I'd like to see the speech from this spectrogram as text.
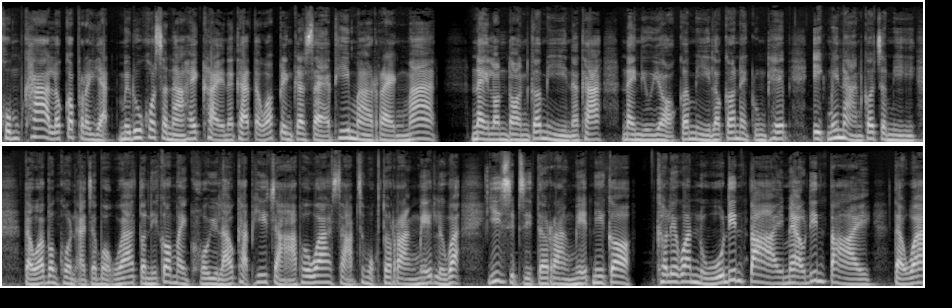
คุ้มค่าแล้วก็ประหยัดไม่รู้โฆษณาให้ใครนะคะ แต่ว่าเป็นกระแสที่มาแรงมาก ในลอนดอนก็มีนะคะ ในนิวยอร์กก็มีแล้วก็ในกรุงเทพอีกไม่นานก็จะมี แต่ว่าบางคนอาจจะบอกว่าตอนนี้ก็ไมโครอยู่แล้วค่ะพี่จ๋าเพราะว่า 36 ตารางเมตร หรือว่า 24 ตารางเมตรนี่ก็ เขาเรียกว่าหนูดิ้นตาย แมวดิ้นตาย แต่ว่า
